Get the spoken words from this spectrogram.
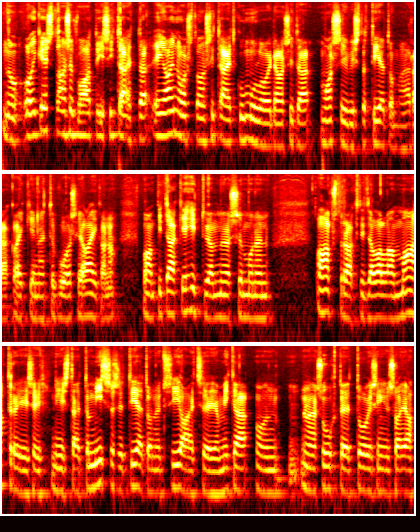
No oikeastaan se vaatii sitä, että ei ainoastaan sitä, että kumuloidaan sitä massiivista tietomäärää kaikkien näiden vuosien aikana, vaan pitää kehittyä myös semmoinen abstrakti tavallaan matriisi niistä, että missä se tieto nyt sijaitsee ja mikä on nämä suhteet toisiinsa ja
